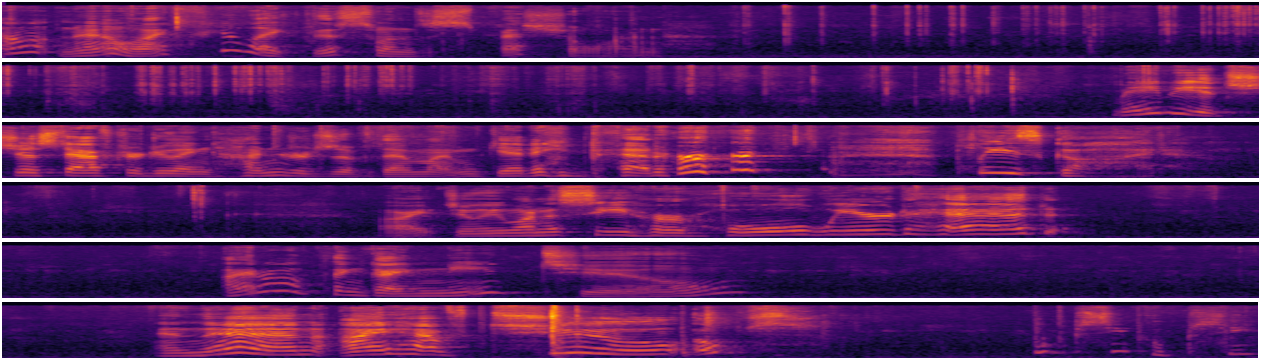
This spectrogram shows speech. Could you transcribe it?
I don't know, I feel like this one's a special one. Maybe it's just after doing hundreds of them, I'm getting better. Please, God. All right, do we want to see her whole weird head? I don't think I need to. And then I have two, oops, oopsie poopsie.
